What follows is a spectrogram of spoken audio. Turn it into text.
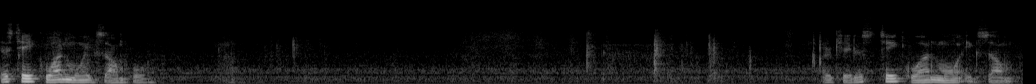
Let's take one more example. Okay let's take one more example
